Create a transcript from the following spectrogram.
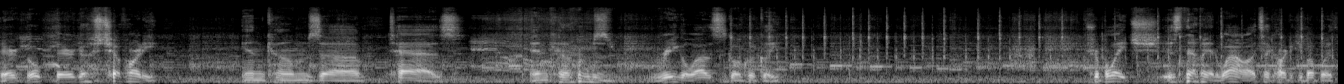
There, oh, there goes Jeff Hardy. In comes uh, Taz. In comes Regal. Wow, this is going quickly. Triple H is now in. Wow, that's like hard to keep up with.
